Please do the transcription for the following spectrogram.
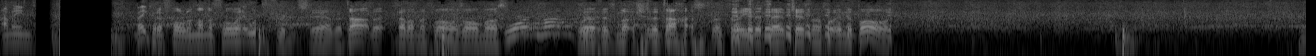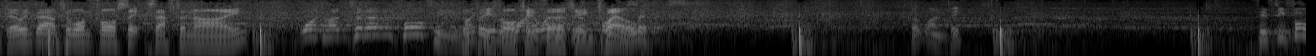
I mean, they could have fallen on the floor and it would have difference. Yeah, the dart that fell on the floor was almost One hundred. worth as much as the dart, the three that Dave Chisnall put in the board. And going down to 146 after nine. 140. Could be 14, 13, 12. But won't be. 54.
